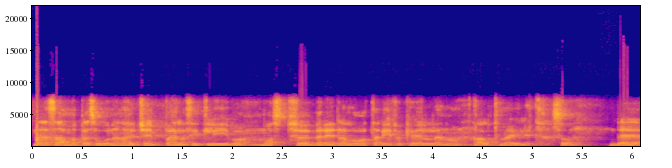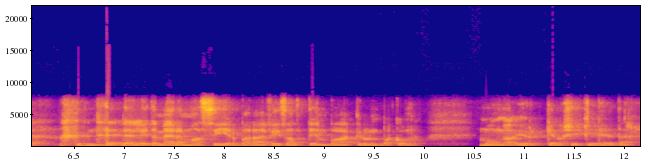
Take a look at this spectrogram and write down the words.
den samma personen har ju kämpat hela sitt liv och måste förbereda låtar inför kvällen och allt möjligt. Så det, det, är lite mer än man ser bara, det finns alltid en bakgrund bakom många yrken och skickligheter.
